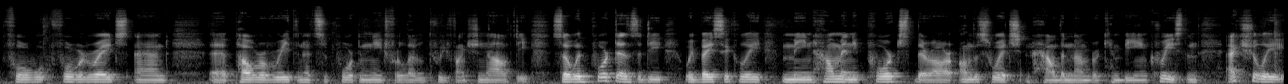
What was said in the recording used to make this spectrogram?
forward, forward rates, and uh, power over Ethernet support and need for level 3 functionality. So with port density, we basically mean how many ports there are on the switch and how the number can be increased. And actually,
